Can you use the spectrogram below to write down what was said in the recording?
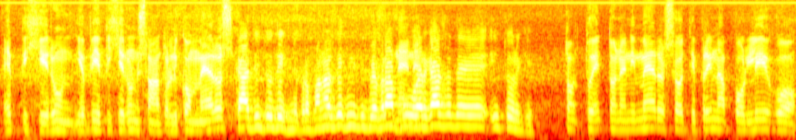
επιχειρούν, οι οποίοι επιχειρούν στο ανατολικό μέρος. Κάτι του δείχνει. Προφανώς δείχνει την πλευρά ναι, που ναι. εργάζονται οι Τούρκοι τον, τον ενημέρωσε ότι πριν από λίγο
